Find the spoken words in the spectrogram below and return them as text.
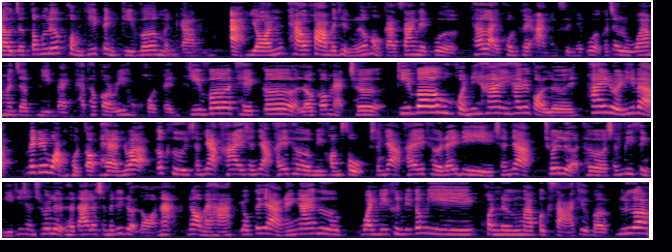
เราจะต้องเลือกคนที่เป็น giver เหมือนกันอะย้อนท้าวความไปถึงเรื่องของการสร้าง network ถ้าหลายคนเคยอ่านหนังสือ network ก็จะรู้ว่ามันจะมีแบ่ง category ของคนเป็น giver taker แล้วก็ matcher giver คือคนที่ให้ให้ไปก่อนเลย ให้โดยที่แบบไม่ได้หวังผลตอบแทนด้วยก็คือฉันอยากให้ฉันอยากให้เธอมีความสุข ฉันอยากให้เธอได้ดี ฉันอยากช่วยเหลือเธอ ฉันมีสิ่งดีที่ฉันช่วยเหลือเธอได้แล้วฉันไม่ได้เดือดร้อนอะนึกออกไหมคะยกตัวอย่างง่ายๆ คือ วันดีคืนนี้ก็มีคนนึงมาปรึกษาเกี่ยวกับเรื่อง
